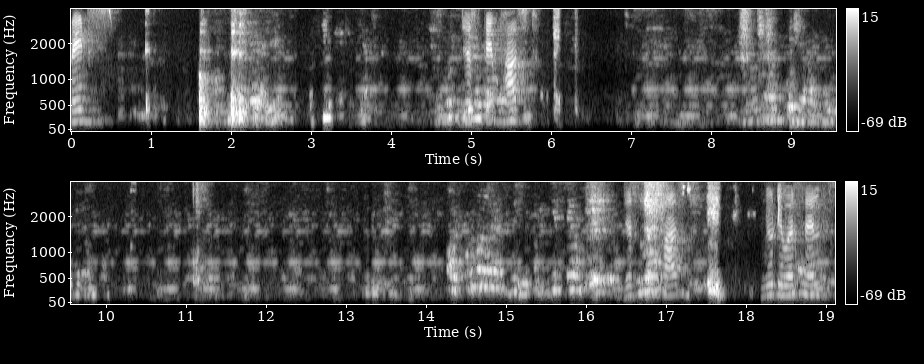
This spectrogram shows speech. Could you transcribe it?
Friends just came fast just came fast mute self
